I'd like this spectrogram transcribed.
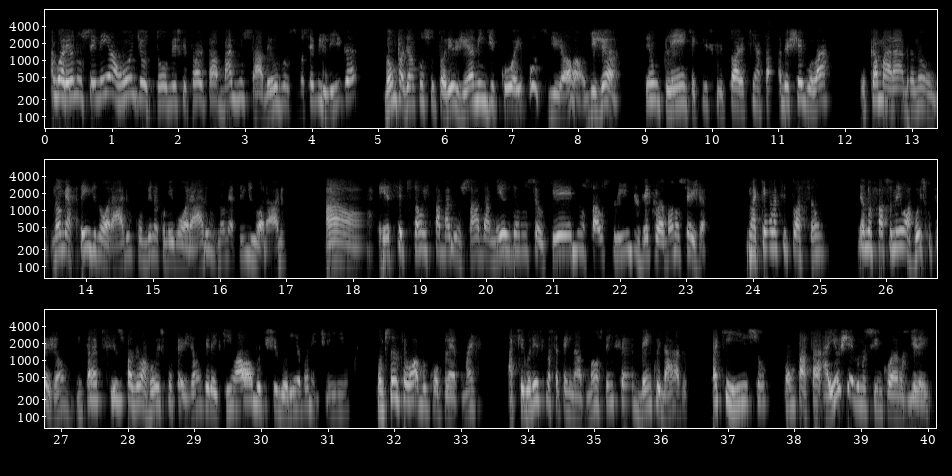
Agora, eu não sei nem aonde eu estou, meu escritório está bagunçado. Eu, você me liga, vamos fazer uma consultoria. O Jean me indicou aí, putz, ó, Jean, tem um cliente aqui, escritório assim, assado. Eu chego lá, o camarada não, não me atende no horário, combina comigo um horário, não me atende no horário a recepção está bagunçada, a mesa não sei o quê, ele não sabe os clientes reclamando, ou seja, naquela situação eu não faço nem o arroz com feijão, então é preciso fazer o arroz com feijão direitinho, álbum de figurinha bonitinho, não precisa ser o álbum completo, mas as figurinhas que você tem nas mãos tem que ser bem cuidado para que isso, com passar, aí eu chego nos cinco anos direito.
